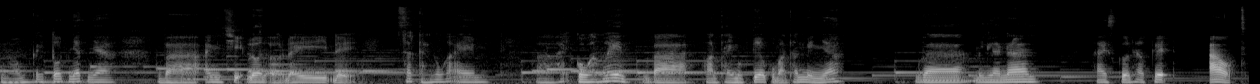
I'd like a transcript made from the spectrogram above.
nó một cách tốt nhất nha. Và anh chị luôn ở đây để sát cánh cùng các em. À, hãy cố gắng lên và hoàn thành mục tiêu của bản thân mình nhé và mình là Nam. High School Health Kid out.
